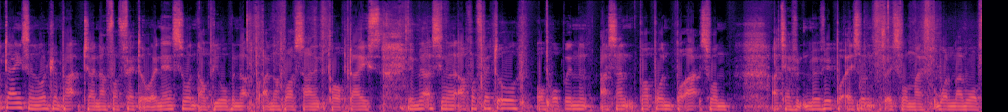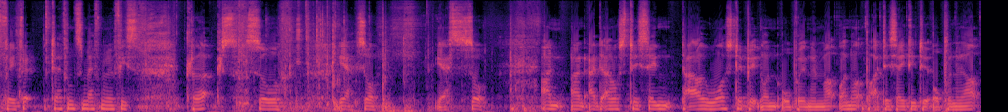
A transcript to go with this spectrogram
guys and welcome back to another video. In this one I'll be opening up another Silent Bob dice. You might have seen another video of opening a Silent Bob one but that's from a different movie but this one is one of my, one of my more favourite Kevin Smith movies, Clerks. So yeah, so yes, so and and, and I was deciding that I was debating on opening them up or not but I decided to open it up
